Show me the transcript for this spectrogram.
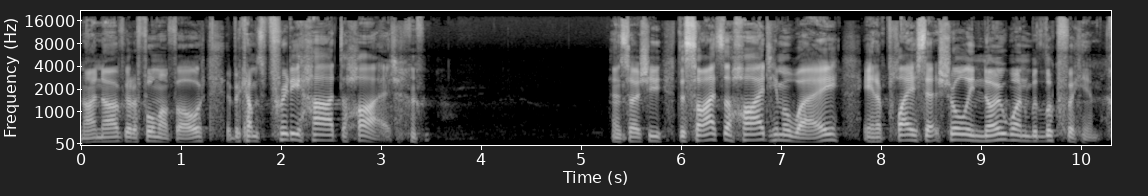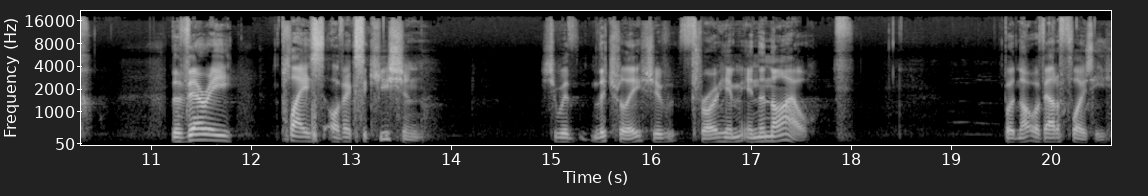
and I know I've got a four month old, it becomes pretty hard to hide. and so she decides to hide him away in a place that surely no one would look for him. The very place of execution. She would literally, she would throw him in the Nile, but not without a floaty.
